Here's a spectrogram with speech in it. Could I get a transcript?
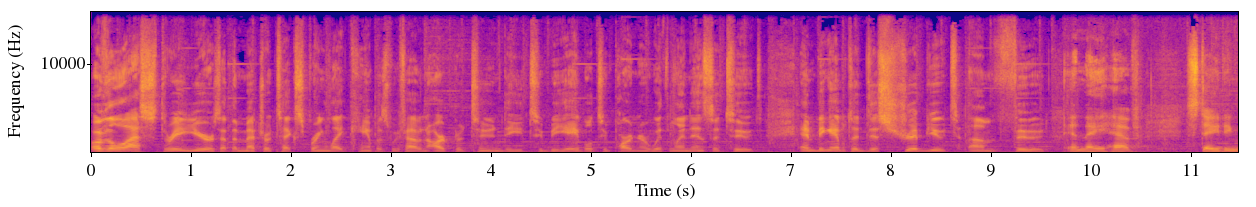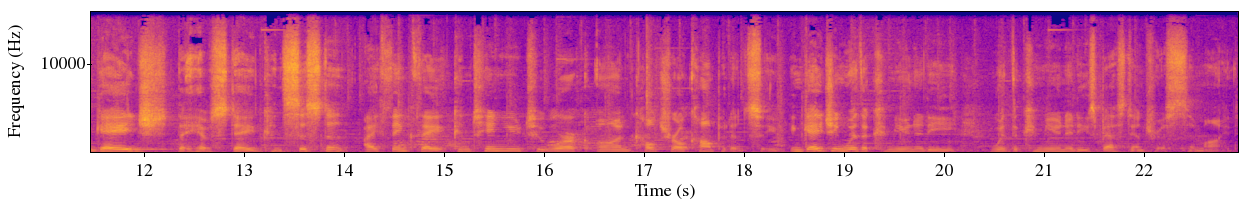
Over the last three years at the Metrotech Spring Lake campus, we've had an opportunity to be able to partner with Lynn Institute and being able to distribute um, food. And they have stayed engaged, they have stayed consistent. I think they continue to work on cultural competency, engaging with a community with the community's best interests in mind.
